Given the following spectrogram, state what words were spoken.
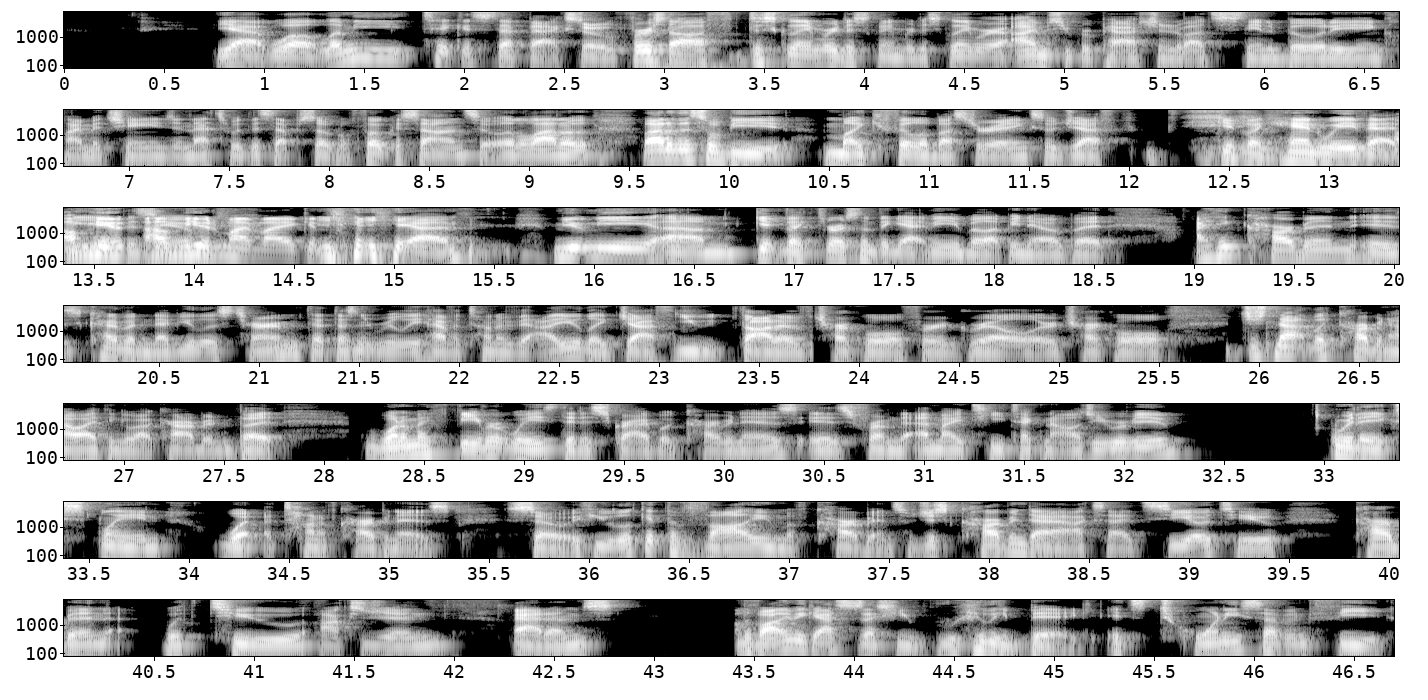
Yeah, well, let me take a step back. So, first off, disclaimer, disclaimer, disclaimer. I'm super passionate about sustainability and climate change, and that's what this episode will focus on. So, a lot of a lot of this will be Mike filibustering. So, Jeff, give like hand wave at me at mute, the I'll mute my mic. And, yeah, mute me. Um, get like throw something at me, but let me know. But I think carbon is kind of a nebulous term that doesn't really have a ton of value. Like Jeff, you thought of charcoal for a grill or charcoal, just not like carbon how I think about carbon, but one of my favorite ways to describe what carbon is is from the MIT Technology Review, where they explain what a ton of carbon is. So if you look at the volume of carbon, so just carbon dioxide, CO2, carbon with two oxygen atoms, the volume of gas is actually really big. It's 27 feet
